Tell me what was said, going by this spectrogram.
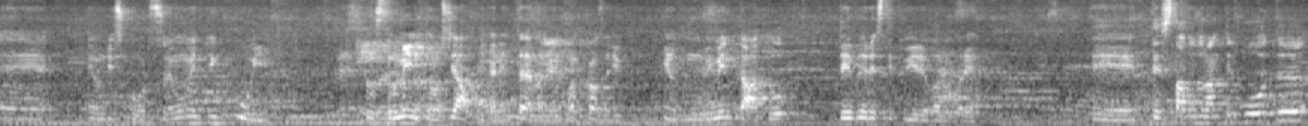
eh, è un discorso. Nel momento in cui lo strumento lo si applica all'interno di qualcosa di più movimentato deve restituire valore. E testato durante il WOD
